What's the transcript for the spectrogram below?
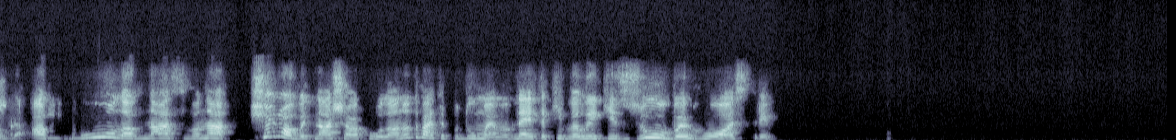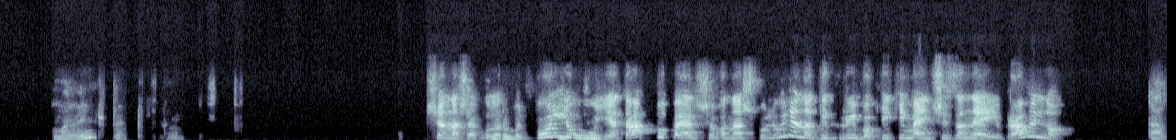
Добре, акула в нас, вона. Що робить наша акула? Ну, давайте подумаємо, в неї такі великі зуби гострі. Маленька. Що наша акула робить? Полює, так? По-перше, вона ж полює на тих рибок, які менші за неї, правильно? Так.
